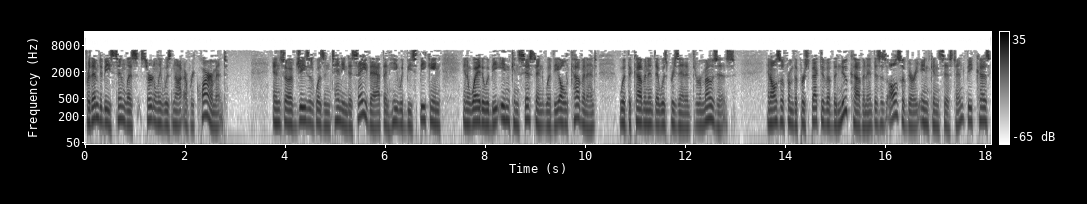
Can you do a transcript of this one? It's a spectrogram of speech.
for them to be sinless certainly was not a requirement. And so if Jesus was intending to say that, then he would be speaking in a way that would be inconsistent with the Old Covenant, with the covenant that was presented through Moses. And also from the perspective of the New Covenant, this is also very inconsistent because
